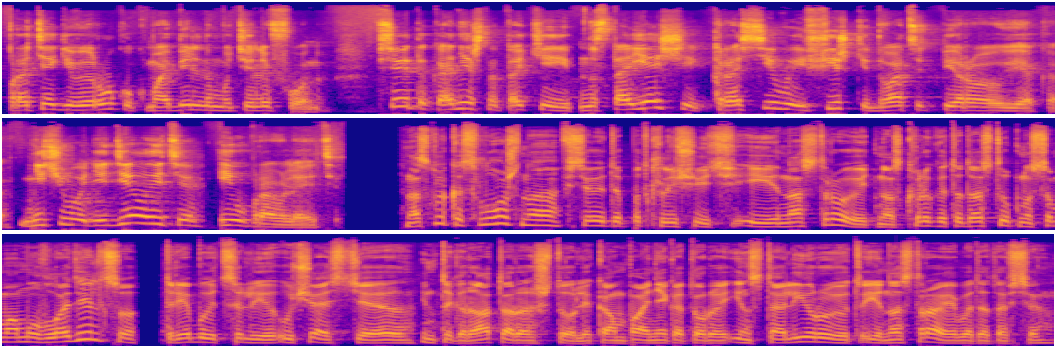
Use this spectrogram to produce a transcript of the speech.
протягивая руку к мобильному телефону. Все это, конечно, такие настоящие красивые фишки 21 века. Ничего не делаете и управляете. Насколько сложно все это подключить и настроить? Насколько это доступно самому владельцу? Требуется ли участие интегратора, что ли, компании, которая инсталирует и настраивает это все?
